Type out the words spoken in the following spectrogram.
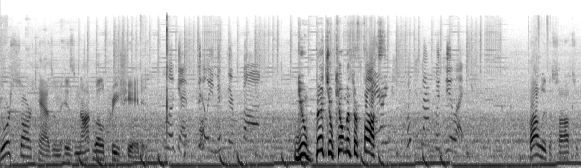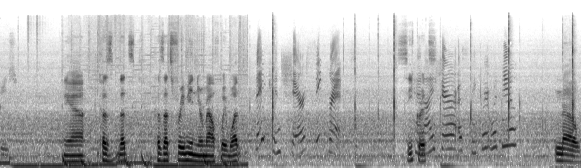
Your sarcasm is not well appreciated. Look at silly Mr. Fox. You bitch! You killed Mr. Fox. Eric, which snack would you like? Probably the sausages. Yeah, cause that's, cause that's free me in your mouth. Wait, what? They can share secrets. Secrets? Can I share a secret with you? No.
